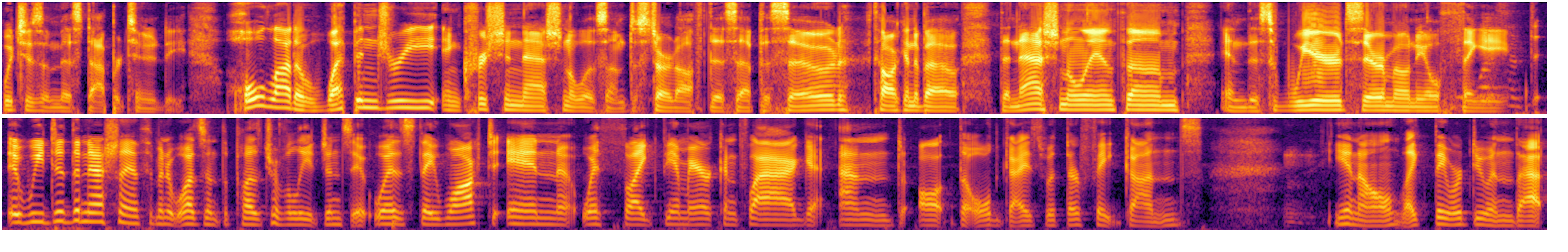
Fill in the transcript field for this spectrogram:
Which is a missed opportunity. Whole lot of weaponry and Christian nationalism to start off this episode, talking about the national anthem and this weird ceremonial thingy. It- we did the national anthem and it wasn't the Pledge of Allegiance. It was they walked in with like the American flag and all the old guys with their fake guns. You know, like they were doing that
